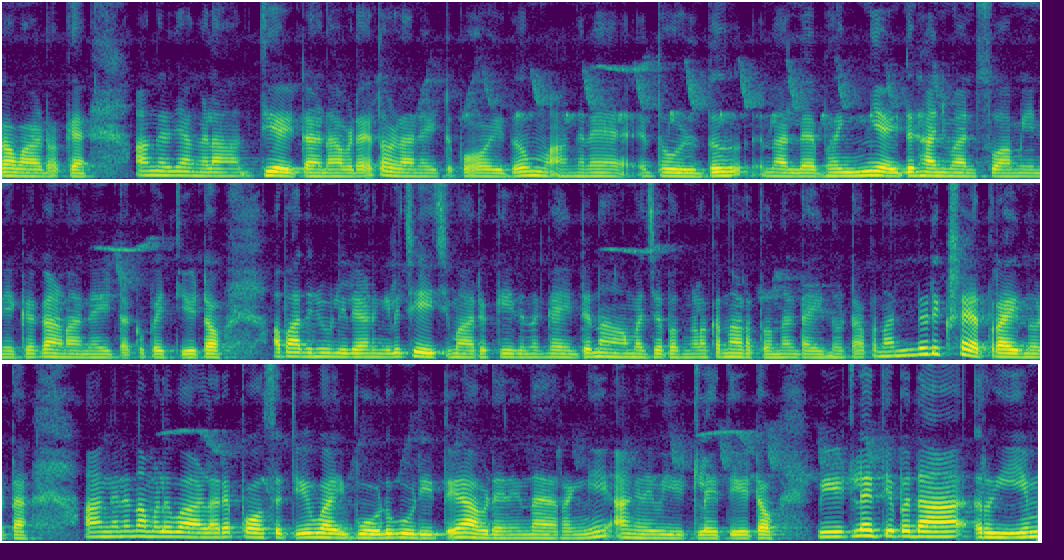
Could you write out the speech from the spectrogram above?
കവാടമൊക്കെ അങ്ങനെ ഞങ്ങൾ ആദ്യമായിട്ടാണ് അവിടെ തൊഴാനായിട്ട് പോയതും. അങ്ങനെ തൊഴുത് നല്ല ഭംഗിയായിട്ട് ഹനുമാൻ സ്വാമീനെയൊക്കെ കാണാനായിട്ടൊക്കെ പറ്റി കേട്ടോ. അപ്പോൾ അതിനുള്ളിലാണെങ്കിൽ ചേച്ചിമാരൊക്കെ ഇരുന്ന് കഴിഞ്ഞിട്ട് നാമജപങ്ങളൊക്കെ നടത്തുന്നുണ്ടായിരുന്നു കേട്ടോ. അപ്പോൾ നല്ലൊരു ക്ഷേത്രമായിരുന്നു കേട്ടോ. അങ്ങനെ നമ്മൾ വളരെ പോസിറ്റീവ് വൈബോട് കൂടിയിട്ട് അവിടെ നിന്ന് ഇറങ്ങി അങ്ങനെ വീട്ടിലെത്തി കേട്ടോ. വീട്ടിലെത്തിയപ്പോൾ ദാ റീം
